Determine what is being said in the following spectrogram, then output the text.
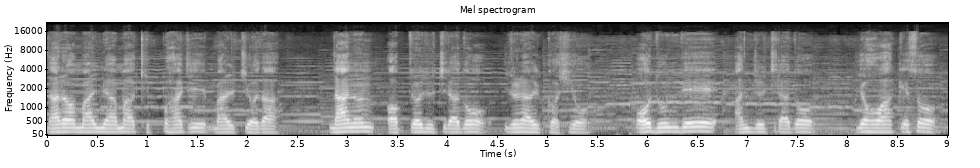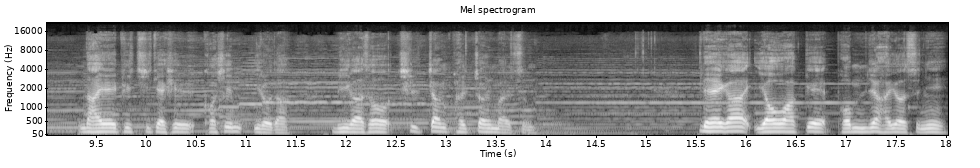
나로 말미암아 기뻐하지 말지어다. 나는 엎드러질지라도 일어날 것이요. 어두운 데에 앉을지라도 여호와께서 나의 빛이 되실 것임이로다 미가서 7장 8절 말씀 내가 여호와께 범죄하였으니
